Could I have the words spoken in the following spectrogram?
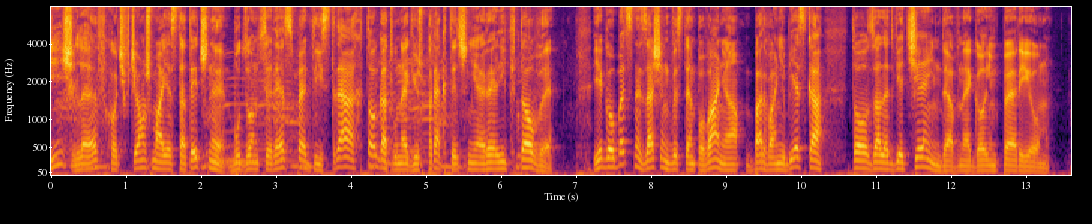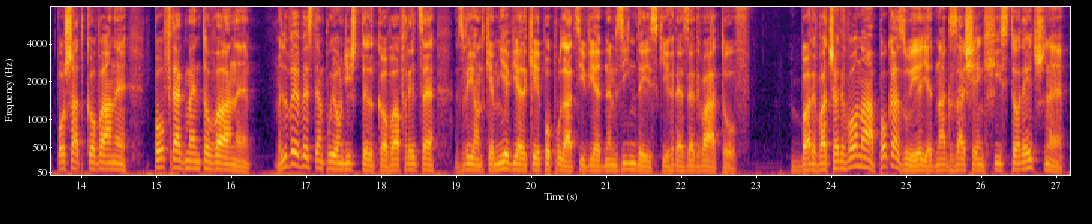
Dziś lew, choć wciąż majestatyczny, budzący respekt i strach, to gatunek już praktycznie reliktowy. Jego obecny zasięg występowania, barwa niebieska, to zaledwie cień dawnego imperium. Poszatkowany, pofragmentowany. Lwy występują dziś tylko w Afryce, z wyjątkiem niewielkiej populacji w jednym z indyjskich rezerwatów. Barwa czerwona pokazuje jednak zasięg historyczny.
